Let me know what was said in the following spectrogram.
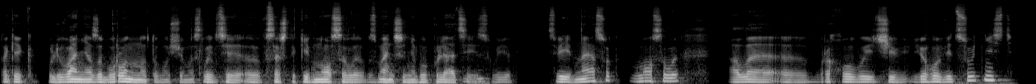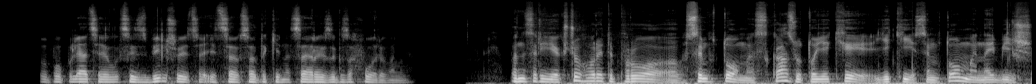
так як полювання заборонено, тому що мисливці все ж таки вносили в зменшення популяції свою, свій внесок, вносили, але е, враховуючи його відсутність, то популяція лисиць збільшується, і це все-таки несе ризик захворювання. Пане Сергію, якщо говорити про е, симптоми сказу, то які, які симптоми найбільш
